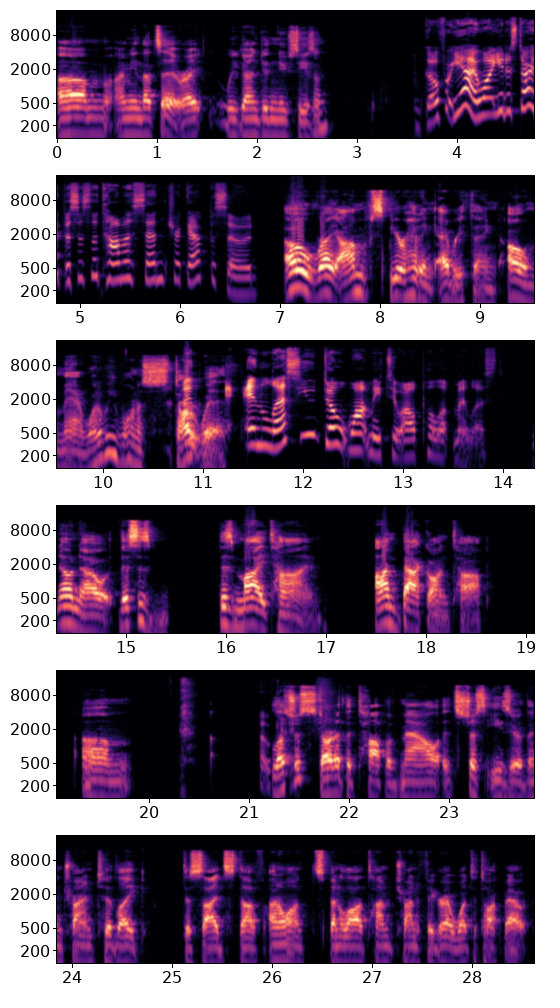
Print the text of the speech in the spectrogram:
Um, I mean that's it, right? We gonna do the new season? Go for Yeah, I want you to start. This is the Thomas centric episode. Oh right, I'm spearheading everything. Oh man, what do we want to start with? Unless you don't want me to, I'll pull up my list. No, no, this is this is my time. I'm back on top. Um, Okay. let's just start at the top of Mal. It's just easier than trying to like decide stuff. I don't want to spend a lot of time trying to figure out what to talk about.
